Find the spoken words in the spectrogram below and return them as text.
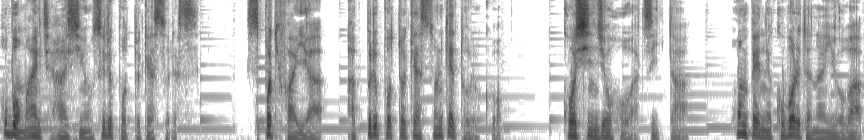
ほぼ毎日配信をするポッドキャストです。Spotify や Apple Podcast にて登録を。更新情報は Twitter。本編でこぼれた内容は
